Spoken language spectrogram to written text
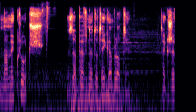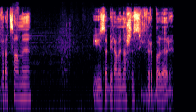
Mamy klucz, zapewne do tej gabloty. Także wracamy i zabieramy nasze silver balery.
